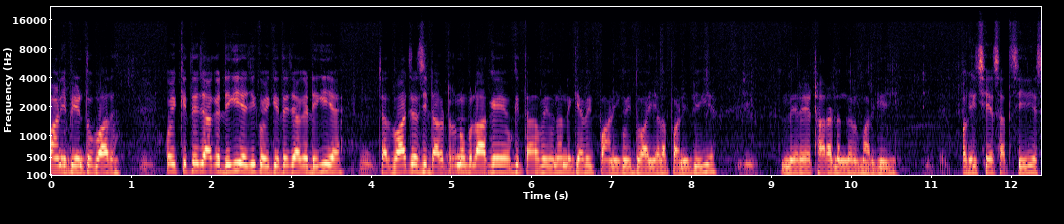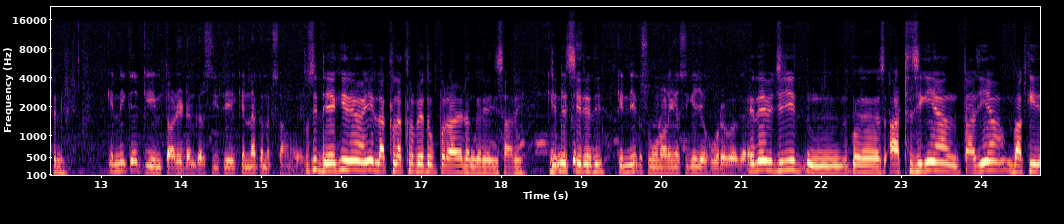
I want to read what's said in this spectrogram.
ਪਾਣੀ ਪੀਣ ਤੋਂ ਬਾਅਦ ਕੋਈ ਕਿਤੇ ਜਾ ਕੇ ਡਿੱਗੀ ਹੈ ਜੀ ਕੋਈ ਕਿਤੇ ਜਾ ਕੇ ਡਿੱਗੀ ਹੈ। ਜਦ ਬਾਅਦ ਚ ਅਸੀਂ ਡਾਕਟਰ ਨੂੰ ਬੁਲਾ ਕੇ ਉਹ ਕੀਤਾ ਵੀ ਉਹਨਾਂ ਨੇ ਕਿਹਾ ਵੀ ਪਾਣੀ ਕੋਈ ਦਵਾਈ ਵਾਲਾ ਪਾਣੀ ਪੀ ਗਿਆ। ਜੀ। ਮੇਰੇ 18 ਡੰਗਰ ਮਰ ਗਏ ਜੀ। ਠੀਕ ਹੈ ਜੀ। ਬਾਕੀ 6-7 ਸੀਰੀਅਸ ਨੇ। ਕਿੰਨੀ ਕੁ ਕੀਮਤ ਵਾਲੇ ਡੰਗਰ ਸੀ ਤੇ ਕਿੰਨਾ ਕੁ ਨੁਕਸਾਨ ਹੋਇਆ? ਤੁਸੀਂ ਦੇਖ ਹੀ ਰਹੇ ਹੋ ਜੀ ਲੱਖ ਲੱਖ ਰੁਪਏ ਤੋਂ ਉੱਪਰ ਵਾਲੇ ਡੰਗਰ ਹੈ ਜੀ ਸਾਰੇ। ਜਿੰਨੇ ਸਿਰੇ ਦੇ। ਕਿੰਨੀਆਂ ਕੁ ਸੂਣ ਵਾਲੀਆਂ ਸੀਗੀਆਂ ਜਾਂ ਹੋਰ ਵਗੈਰਾ? ਇਹਦੇ ਵਿੱਚ ਜੀ 8 ਸੀਗੀਆਂ ਤਾਜ਼ੀਆਂ ਬਾਕੀ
